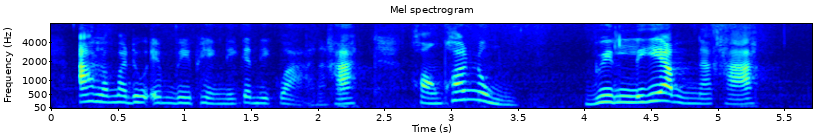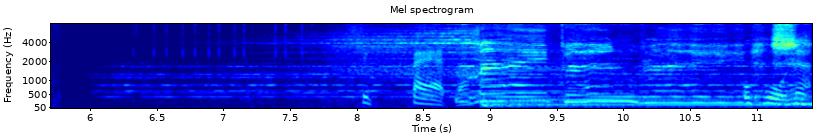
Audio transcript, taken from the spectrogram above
ๆอ้าวเรามาดู MV เพลงนี้กันดีกว่านะคะ ของพ่อหนุ่มวิลเลียมนะคะ18แล้วไม่เป็นไรโอ้โหเนี่ย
